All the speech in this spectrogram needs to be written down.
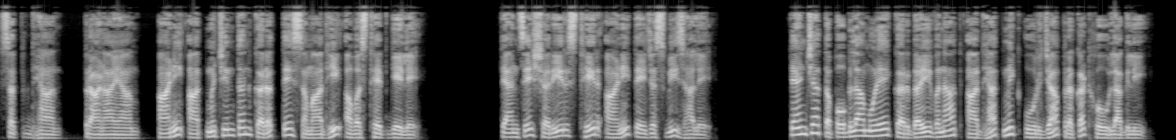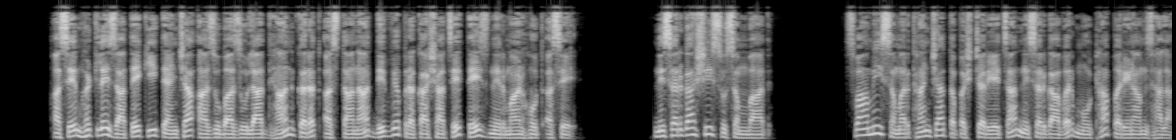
सतध्यान प्राणायाम आणि आत्मचिंतन करत ते समाधी अवस्थेत गेले. त्यांचे शरीर स्थिर आणि तेजस्वी झाले. त्यांच्या तपोबलामुळे कर्दळीवनात आध्यात्मिक ऊर्जा प्रकट होऊ लागली. असे म्हटले जाते की त्यांच्या आजूबाजूला ध्यान करत असताना दिव्य प्रकाशाचे तेज निर्माण होत असे. निसर्गाशी सुसंवाद स्वामी समर्थांच्या तपश्चर्येचा निसर्गावर मोठा परिणाम झाला.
